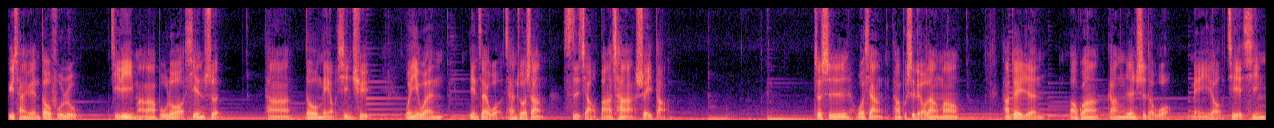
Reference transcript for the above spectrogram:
玉蟾园豆腐乳、吉利马拉部落鲜笋，它都没有兴趣。闻一闻，便在我餐桌上四脚八叉睡倒。这时，我想它不是流浪猫，它对人，包括刚认识的我，没有戒心，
